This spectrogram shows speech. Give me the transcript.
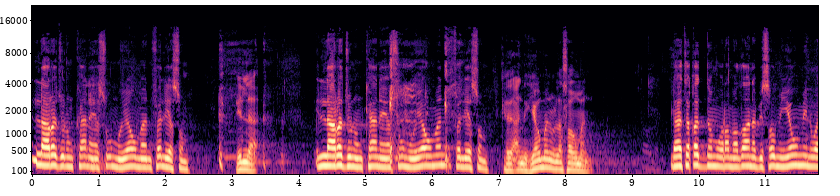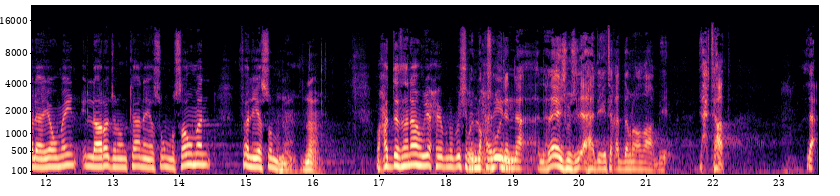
إلا رجل كان يصوم يوما فليصم. إلا إلا رجل كان يصوم يوما فليصم. كذا عندك يوما ولا صوما؟ لا تقدموا رمضان بصوم يوم ولا يومين إلا رجل كان يصوم صوما فليصمه نعم, نعم. وحدثنا يحيى بن بشر والمقصود أن أن لا يجوز لأحد يتقدم رمضان يحتاط. لا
